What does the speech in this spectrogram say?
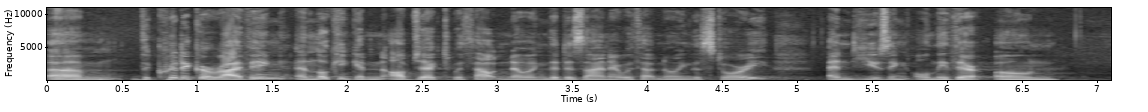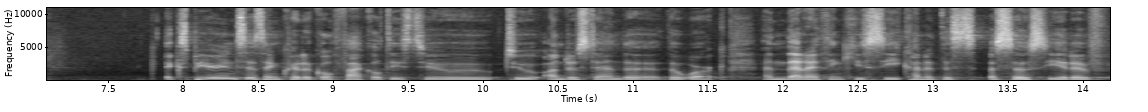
um, the critic arriving and looking at an object without knowing the designer, without knowing the story, and using only their own experiences and critical faculties to to understand the the work. And then I think you see kind of this associative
